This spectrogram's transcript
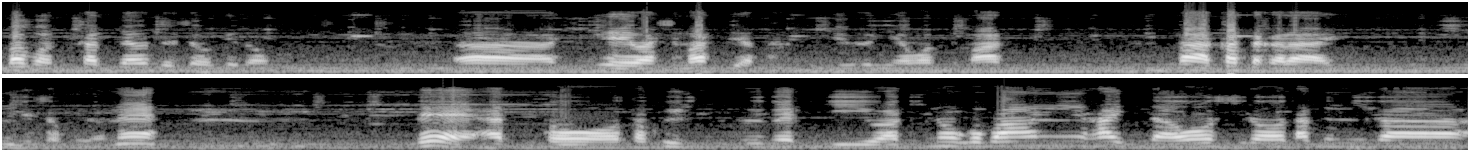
バンバン使っちゃうんでしょうけど、あー疲弊はしますよ、というふうに思ってます。まあ、勝ったからいいんでしょうけどね。で、あと、特筆すべきは、昨日5番に入った大城匠が、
